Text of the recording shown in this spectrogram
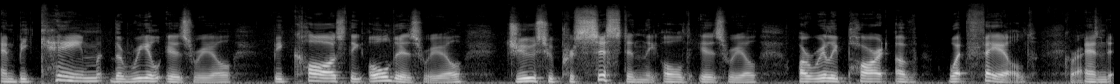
and became the real Israel because the old Israel, Jews who persist in the old Israel, are really part of what failed. Correct. And,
